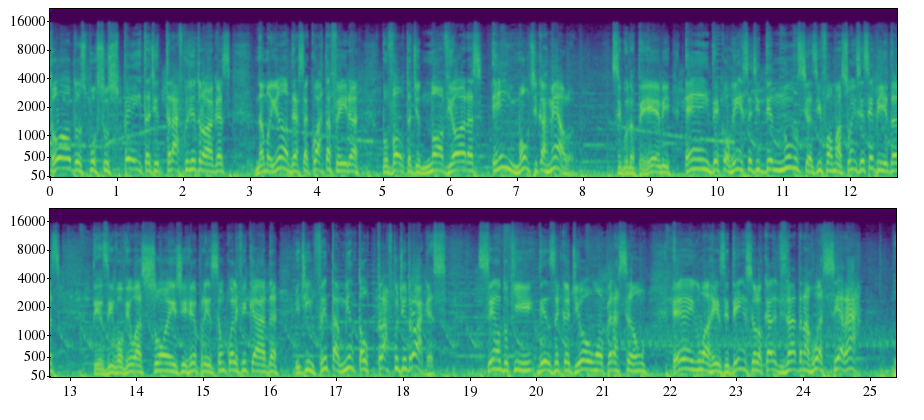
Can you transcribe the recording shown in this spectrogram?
todos por suspeita de tráfico de drogas, na manhã desta quarta-feira, por volta de 9 horas, em Monte Carmelo. Segundo a PM, em decorrência de denúncias e informações recebidas, desenvolveu ações de repreensão qualificada e de enfrentamento ao tráfico de drogas, sendo que desencadeou uma operação em uma residência localizada na rua Ceará, no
